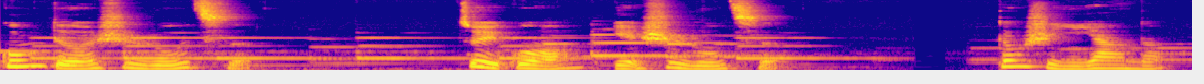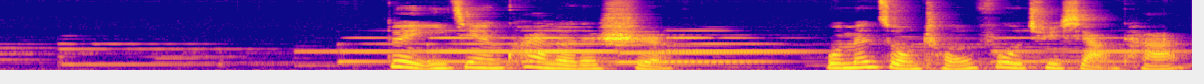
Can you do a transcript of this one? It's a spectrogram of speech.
功德是如此，罪过也是如此，都是一样的。对一件快乐的事，我们总重复去想它，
